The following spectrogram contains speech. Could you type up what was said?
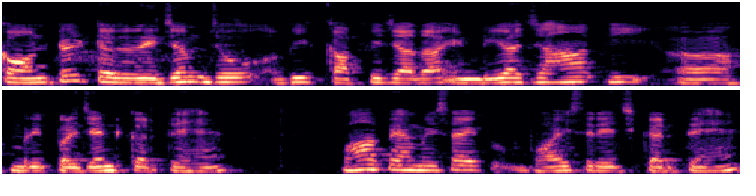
काउंटर टेररिज्म जो अभी काफ़ी ज़्यादा इंडिया जहाँ भी हम रिप्रेजेंट करते हैं, वहाँ पे हमेशा एक वॉइस रेज करते हैं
